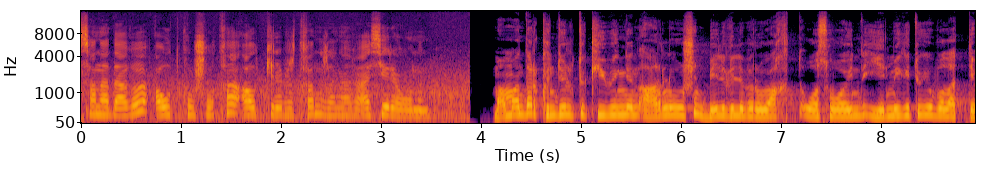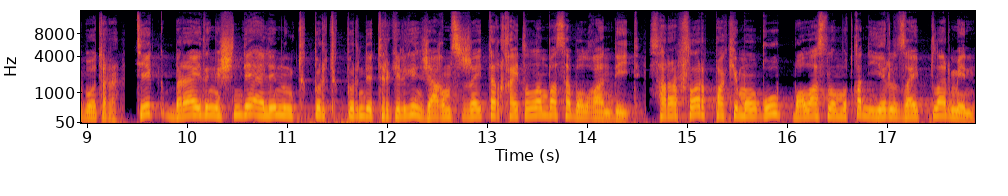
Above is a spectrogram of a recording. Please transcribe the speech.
санадағы ауытқушылыққа алып келіп жатқан жаңағы әсері оның. Мамандар күнделікті күйбеңнен арылу үшін белгілі бір уақыт осы ойынды ермек етуге болады деп отыр. Тек бір айдың ішінде әлемнің түкпір түкпірінде тіркелген жағымсыз жайттар қайталанбаса болған дейді. Сарапшылар покемон қуып баласын ұмытқан ерлі зайыптылар мен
